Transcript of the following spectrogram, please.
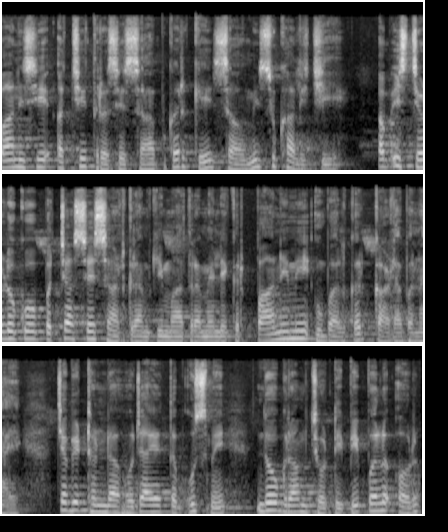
पानी से अच्छी तरह से साफ़ करके साव में सुखा लीजिए। अब इस जड़ों को 50 से 60 ग्राम की मात्रा में लेकर पानी में उबालकर काढ़ा बनाए। जब ये ठंडा हो जाए, तब उसमें 2 ग्राम छोटी पीपल और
